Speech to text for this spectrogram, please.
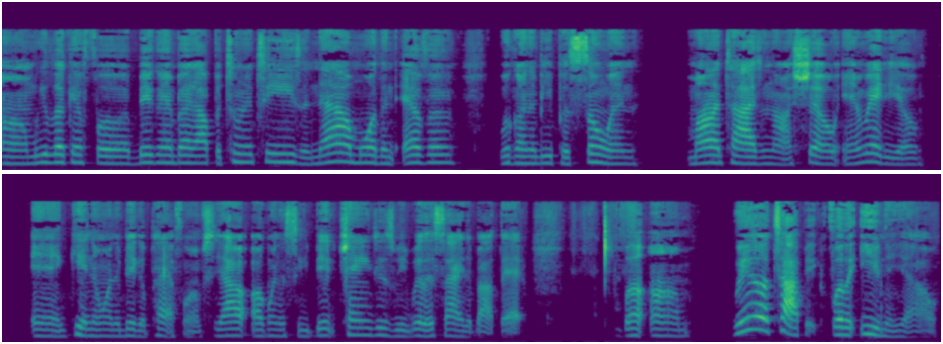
Um, we looking for bigger and better opportunities, and now more than ever, we're gonna be pursuing monetizing our show and radio and getting on the bigger platforms. So y'all are going to see big changes. We're really excited about that. But um, real topic for the evening, y'all.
